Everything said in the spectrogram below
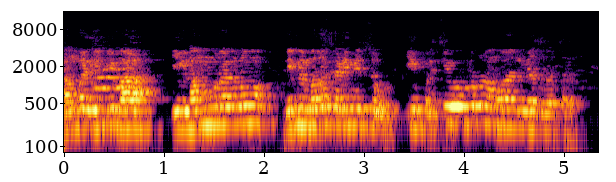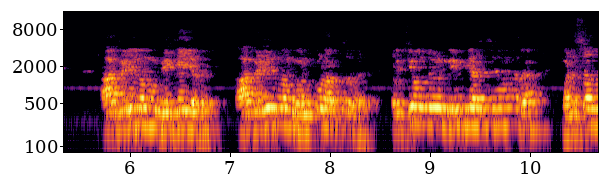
ನಮ್ಮಲ್ಲಿ ನಿಂಬೆ ಭಾಳ ಈಗ ನಮ್ಮ ಊರಾಗೂ ನಿಂಬೆ ಮೊದಲು ಕಡಿಮೆ ಇತ್ತು. ಈಗ ಪ್ರತಿಯೊಬ್ಬರು ನಮ್ಮ ನಿಂಬೆ ಹತ್ತಿರ ಆ ಬೆಳೆ ನಮ್ಗೆ ಬೇಕಾಗ್ಯದ ಆ ಬೆಳೆ ನಮ್ಗೆ ಅನುಕೂಲ ಆಗ್ತದೆ. ಪ್ರತಿಯೊಂದು ನಿಂಬೆ ಹಚ್ಚಿದ್ರೆ ಅಂದ್ರೆ ಮನಸ್ಸಾದ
